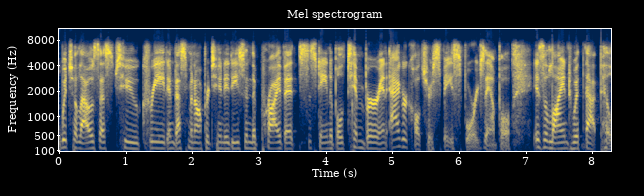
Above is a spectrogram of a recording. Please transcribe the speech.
which allows us to create investment opportunities in the private sustainable timber and agriculture space, for example, is aligned with that pillar.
